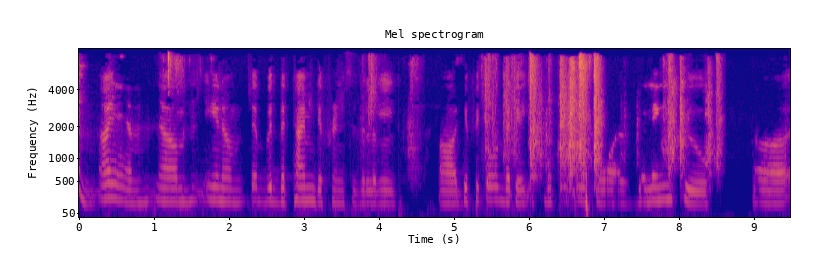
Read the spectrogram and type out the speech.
am. I am. Um, you know, the, with the time difference is a little uh, difficult, but the people who are willing to uh,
